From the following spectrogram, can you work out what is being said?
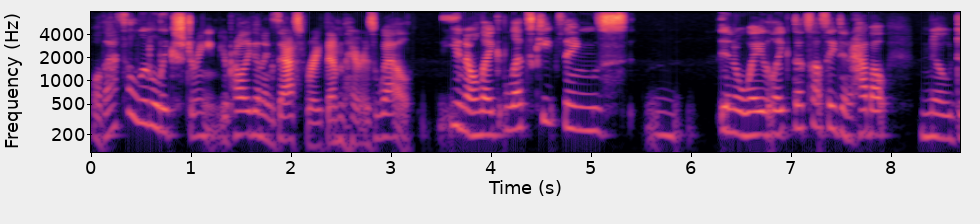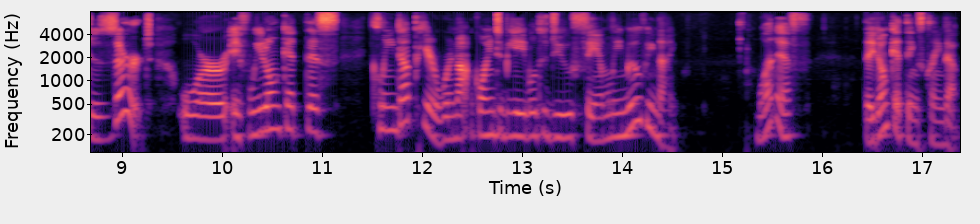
well, that's a little extreme. You're probably going to exasperate them there as well. You know, like let's keep things in a way like let's not say dinner. How about no dessert? Or if we don't get this cleaned up here, we're not going to be able to do family movie night. What if they don't get things cleaned up?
